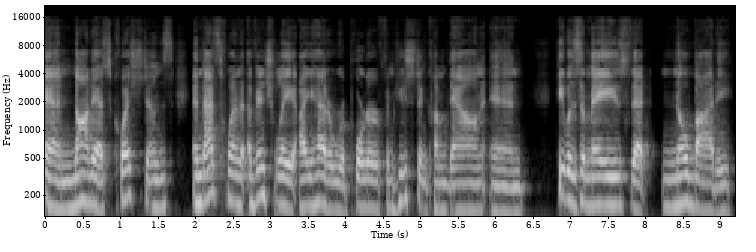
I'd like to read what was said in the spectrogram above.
and not ask questions. And that's when eventually I had a reporter from Houston come down and he was amazed that nobody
